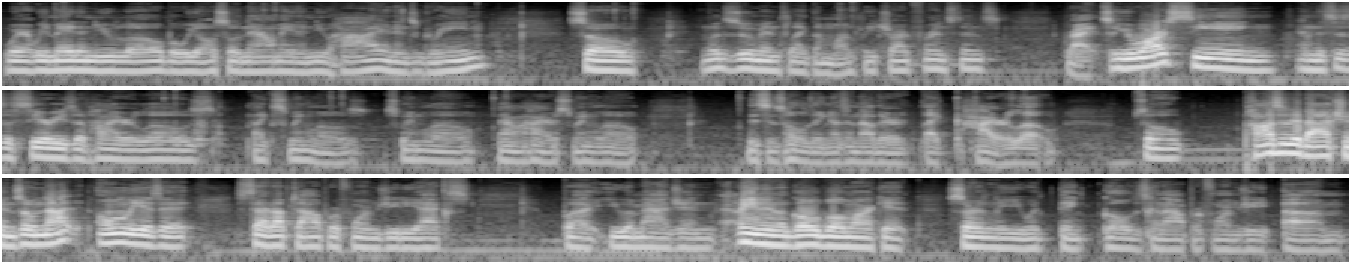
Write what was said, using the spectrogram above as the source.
Where we made a new low, but we also now made a new high and it's green. So let's zoom into like the monthly chart, for instance. Right. So you are seeing, and this is a series of higher lows, like swing lows, swing low, now a higher swing low. This is holding as another like higher low. So positive action. So not only is it set up to outperform GDX, but you imagine, I mean, in a gold bull market, certainly you would think gold is going to outperform GD, um,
